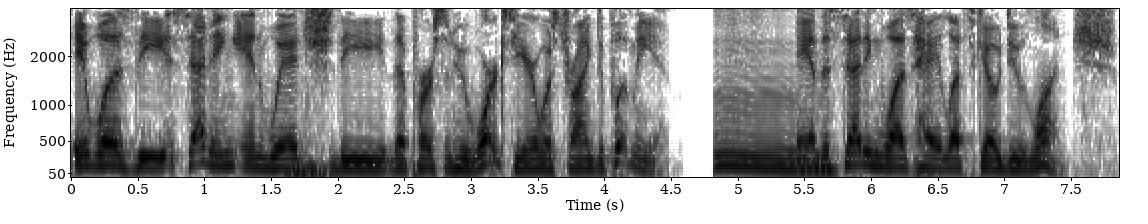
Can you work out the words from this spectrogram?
It was the setting in which the the person who works here was trying to put me in. And the setting was, hey, let's go do lunch.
